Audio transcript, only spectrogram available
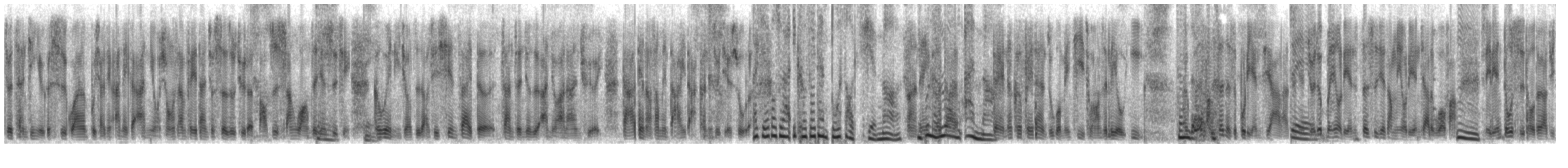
就曾经有一个士官不小心按了一个按钮，熊山飞弹就射出去了，导致伤亡这件事情。各位你就要知道，其实现在的战争就是按钮按来按去而已，大家电脑上面打一打，可能就结束了。而且要告诉他，一颗飞弹多少钱呢？你不能乱按呐。对，那颗飞弹如果没记错，好像是六亿。真的，国防真的是不廉价了。对，绝对没有廉，这世界上没有廉价的国防。嗯，你连丢石头都要去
